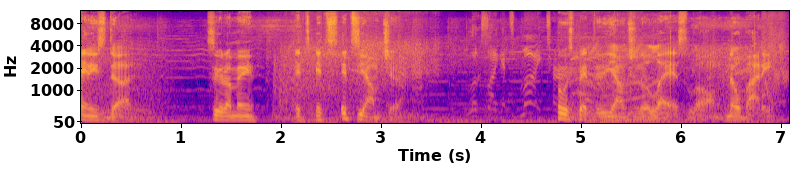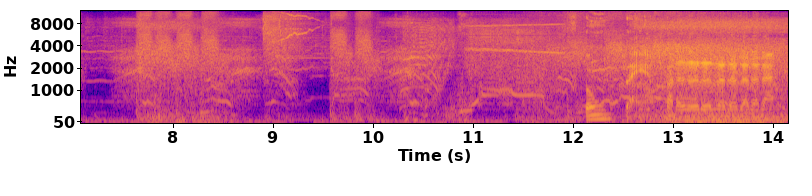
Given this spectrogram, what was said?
And he's done. See what I mean? It's it's it's Yamcha. Looks like it's my turn. Who expected Yamcha to last long? Nobody. Boom, bam.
